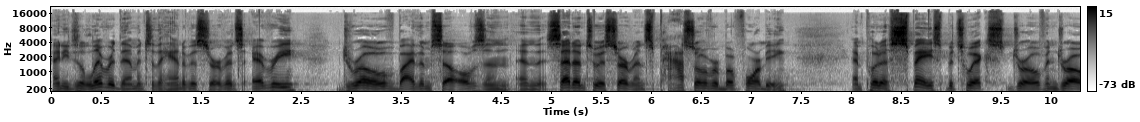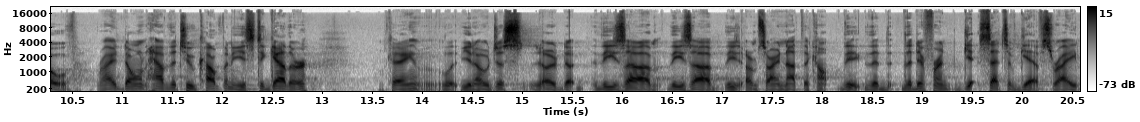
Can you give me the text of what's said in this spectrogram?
And he delivered them into the hand of his servants. Every drove by themselves, and, and said unto his servants, Pass over before me, and put a space betwixt drove and drove, right? Don't have the two companies together Okay, you know, just uh, these, uh, these, uh, these, I'm sorry, not the, the, the, the different sets of gifts, right?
